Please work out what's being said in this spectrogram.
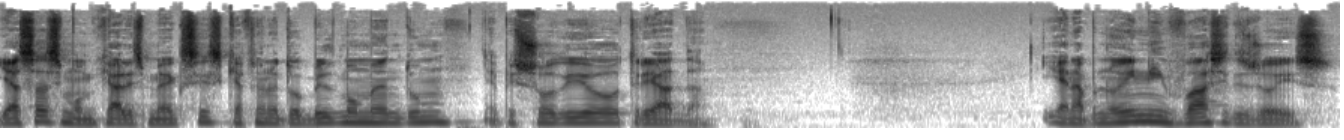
Γεια σας, είμαι ο Μιχάλης Μέξης και αυτό είναι το Build Momentum, επεισόδιο 30. Η αναπνοή είναι η βάση της ζωής.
